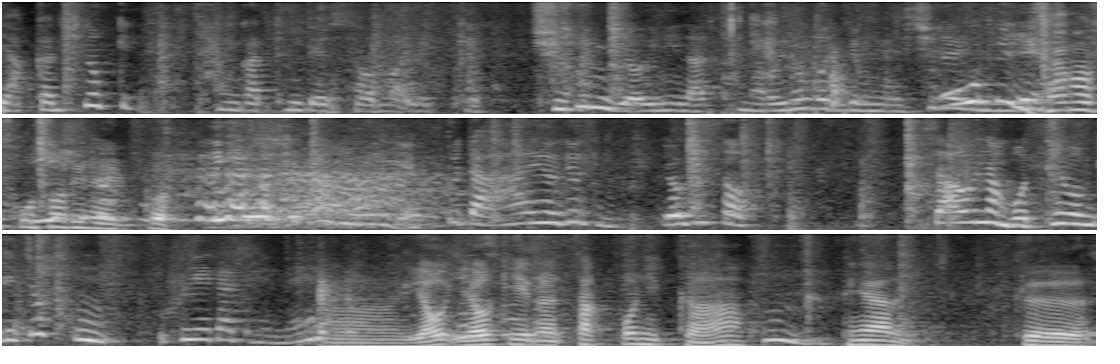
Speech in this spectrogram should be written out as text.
약간 흰옥기탕 같은 데서 막 이렇게 죽은 여인이 나타나고 이런 것 때문에 싫어했는데 이상한 소설이나 있고. 이 흰옥기탕은 예쁘다. 아, 여기 여기서 사우나 못 해본 게 조금 후회가 되네. 어, 여, 여기는 딱 보니까 음. 그냥 그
